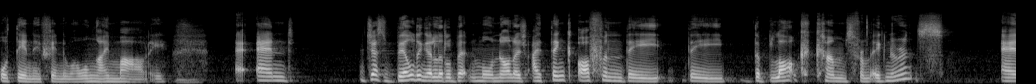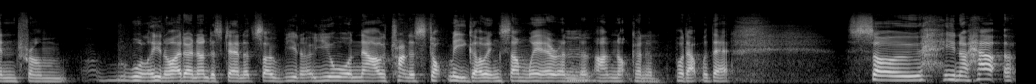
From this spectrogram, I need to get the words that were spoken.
o tēnei whenua, o ngai Māori, mm. and just building a little bit more knowledge. I think often the, the, the block comes from ignorance and from well, you know, I don't understand it. So, you know, you're now trying to stop me going somewhere, and mm. I'm not going to mm. put up with that. So, you know, how, uh,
